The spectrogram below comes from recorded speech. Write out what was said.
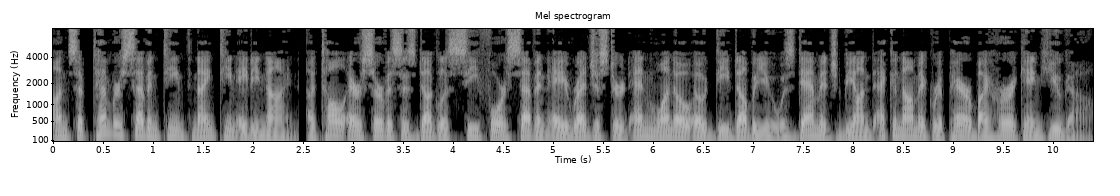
On September 17, 1989, a Tol Air Services Douglas C-47A registered N100DW was damaged beyond economic repair by Hurricane Hugo.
